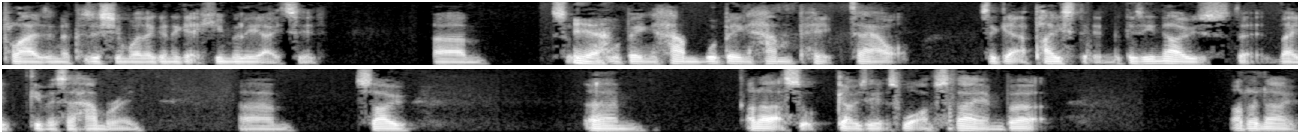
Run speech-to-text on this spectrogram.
players in a position where they're going to get humiliated. Um, so Yeah. we're being ham we're being handpicked out to get a paste in because he knows that they give us a hammering. Um, so um, I know that sort of goes against what I'm saying, but I don't know.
